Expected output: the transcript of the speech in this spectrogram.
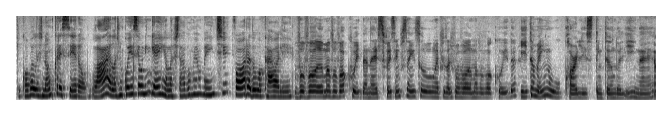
que como elas não cresceram lá, elas não conheciam ninguém, elas estavam realmente fora do local ali. Vovó ama, vovó cuida, né? Esse foi 100% um episódio Vovó ama, vovó cuida. E também o Corlys tentando ali, né,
